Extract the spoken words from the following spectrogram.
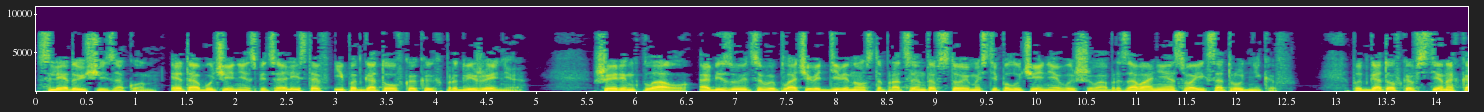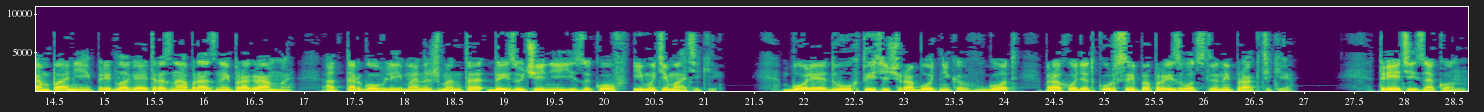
Следующий закон — это обучение специалистов и подготовка к их продвижению. Шеринг Плау обязуется выплачивать 90% стоимости получения высшего образования своих сотрудников. Подготовка в стенах компании предлагает разнообразные программы, от торговли и менеджмента до изучения языков и математики. Более двух тысяч работников в год проходят курсы по производственной практике. Третий закон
